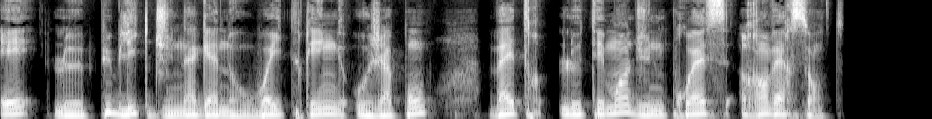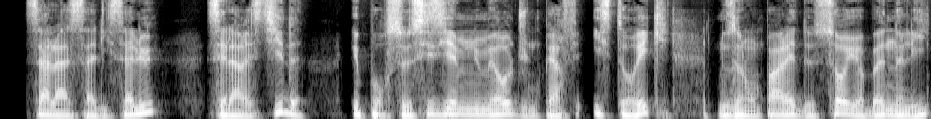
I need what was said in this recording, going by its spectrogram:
et le public du Nagano White Ring au Japon va être le témoin d'une prouesse renversante. Salah Sali Salut, c'est l'Aristide, et pour ce sixième numéro d'une perf historique, nous allons parler de Soryo Bunali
